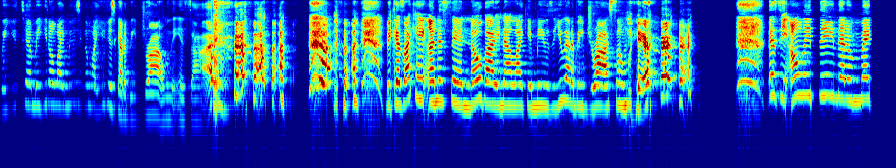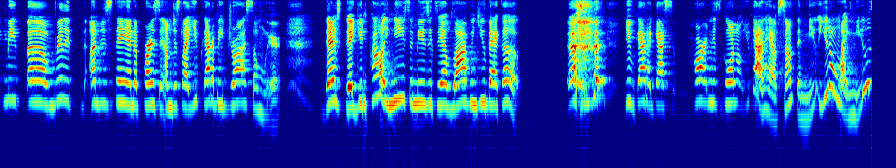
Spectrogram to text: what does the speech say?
when you tell me you don't like music, I'm like you just got to be dry on the inside. because I can't understand nobody not liking music. You got to be dry somewhere. That's the only thing that'll make me um, really understand a person. I'm just like, you got to be dry somewhere. There's there you probably need some music to help liven you back up. You've got to got some hardness going on. You got to have something. You don't like music?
